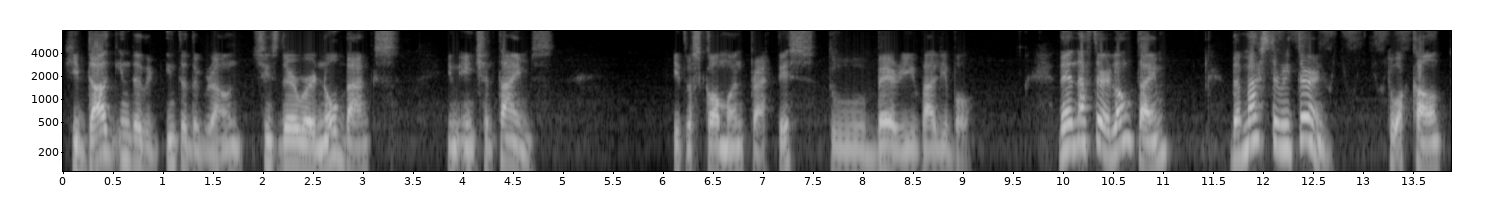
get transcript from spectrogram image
he dug into the, into the ground since there were no banks in ancient times it was common practice to bury valuable. Then, after a long time, the master returned to account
